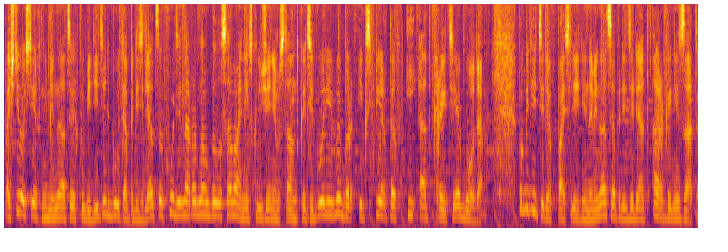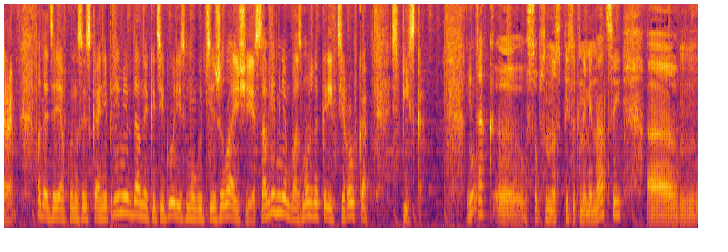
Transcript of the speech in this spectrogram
Почти во всех номинациях победитель будет определяться в ходе народного голосования, исключением станут категории «Выбор экспертов» и «Открытие года». Победителя в последней номинации определят организаторы. Подать заявку на соискание премии в данной категории смогут все желающие. Со временем возможна корректировка списка. Ну, Итак, э, собственно, список номинаций. э,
